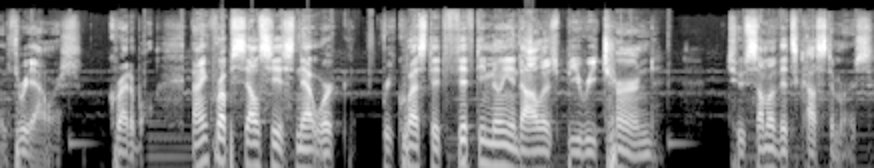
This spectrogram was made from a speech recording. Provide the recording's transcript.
in three hours incredible. Bankrupt Celsius Network requested $50 million be returned to some of its customers.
